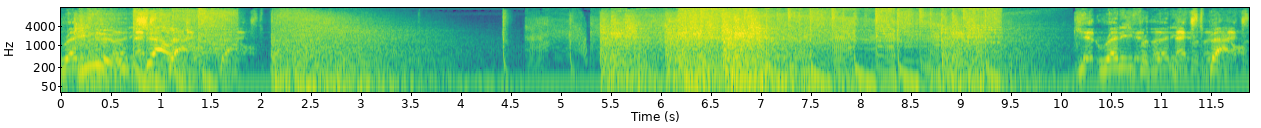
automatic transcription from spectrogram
ready new challenge. Get ready for the next battle.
